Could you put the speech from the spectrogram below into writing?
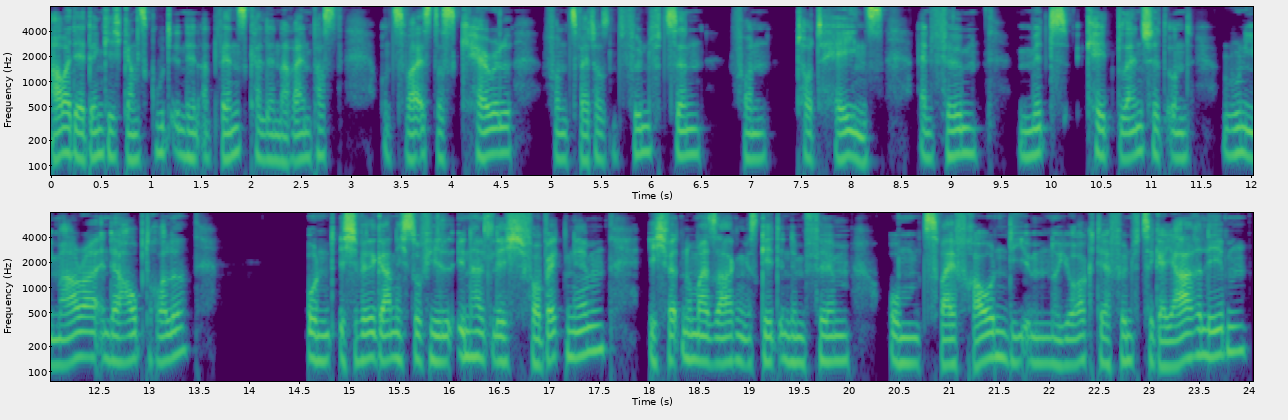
aber der, denke ich, ganz gut in den Adventskalender reinpasst. Und zwar ist das Carol von 2015 von Todd Haynes. Ein Film mit Kate Blanchett und Rooney Mara in der Hauptrolle. Und ich will gar nicht so viel inhaltlich vorwegnehmen. Ich werde nur mal sagen, es geht in dem Film um zwei Frauen, die im New York der 50er Jahre leben.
